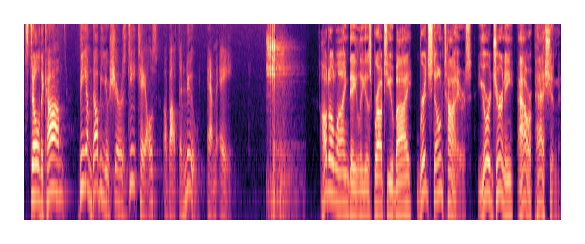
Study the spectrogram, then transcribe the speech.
Still to come, BMW shares details about the new M8. AutoLine Daily is brought to you by Bridgestone Tires, your journey, our passion.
